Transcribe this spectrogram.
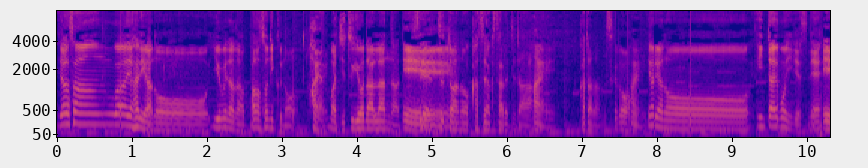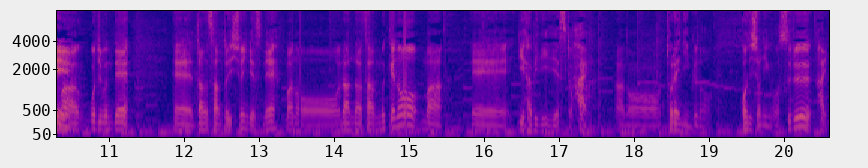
矢田さんはやはり、あの有名なのはパナソニックの、はいはい。まあ、実業団ランナーでええ。ずっとあの活躍されてたはい。方なんですけど、はい。やはり、あの引退後にですね、ええ。まあ、ご自分で、えー旦那さんと一緒にですね、まああのランナーさん向けの、まあえーリハビリですとか、はい。あのトレーニングのコンディショニングをする、はい。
